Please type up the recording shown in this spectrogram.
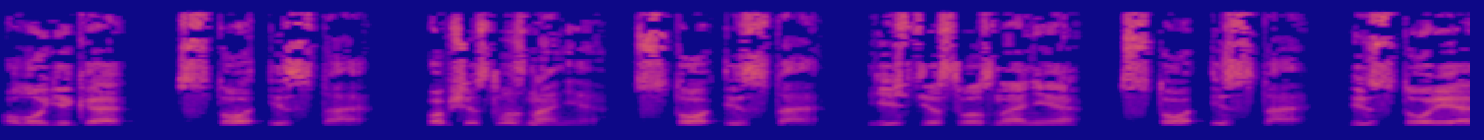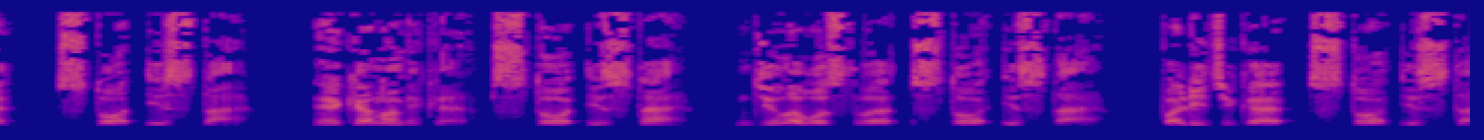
Логика – 100 из 100. Общество знания – 100 из 100. Естествознание – 100 из 100. История – 100 из 100. Экономика – 100 из 100. Деловодство – 100 из 100. Политика – 100 из 100.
